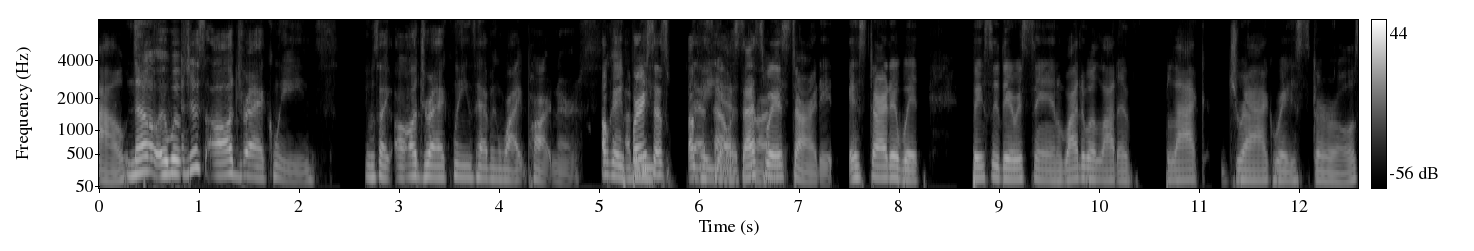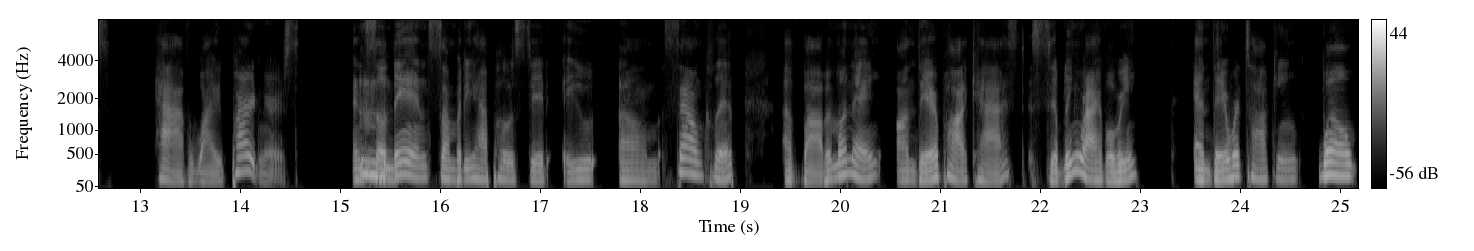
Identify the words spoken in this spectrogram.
out. no, it was just all drag queens. It was like all drag queens having white partners. Okay, I first that's okay, that's yes, that's where it started. It started with basically they were saying, why do a lot of black drag race girls have white partners? And so Mhm. then somebody had posted a um sound clip of Bob and Monet on their podcast, Sibling Rivalry, and they were talking, well,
